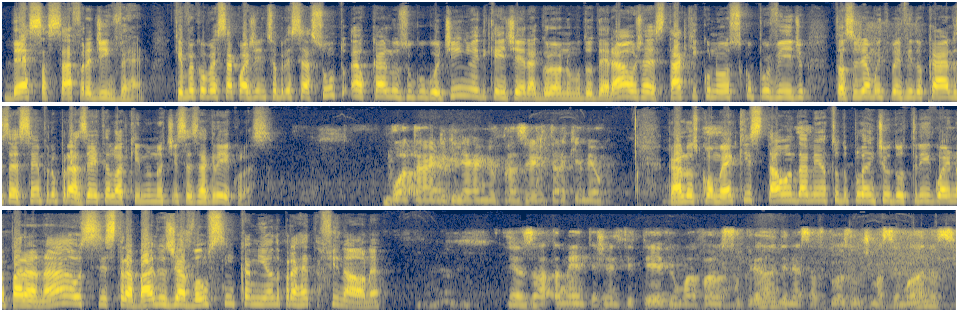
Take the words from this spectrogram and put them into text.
dessa safra de inverno. Quem vai conversar com a gente sobre esse assunto é o Carlos Hugo Godinho, ele que é engenheiro agrônomo do Deral, já está aqui conosco por vídeo. Então seja muito bem-vindo, Carlos. É sempre um prazer tê-lo aqui no Notícias Agrícolas. Boa tarde, Guilherme. O prazer de estar aqui é meu. Carlos, como é que está o andamento do plantio do trigo aí no Paraná? Esses trabalhos já vão se encaminhando para a reta final, né? Exatamente, a gente teve um avanço grande nessas duas últimas semanas.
